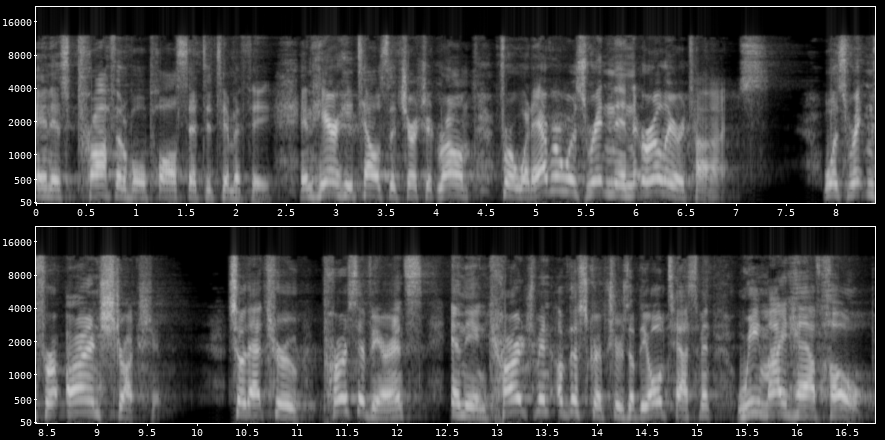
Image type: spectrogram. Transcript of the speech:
and is profitable, Paul said to Timothy. And here he tells the church at Rome, for whatever was written in earlier times, was written for our instruction, so that through perseverance and the encouragement of the scriptures of the Old Testament, we might have hope.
